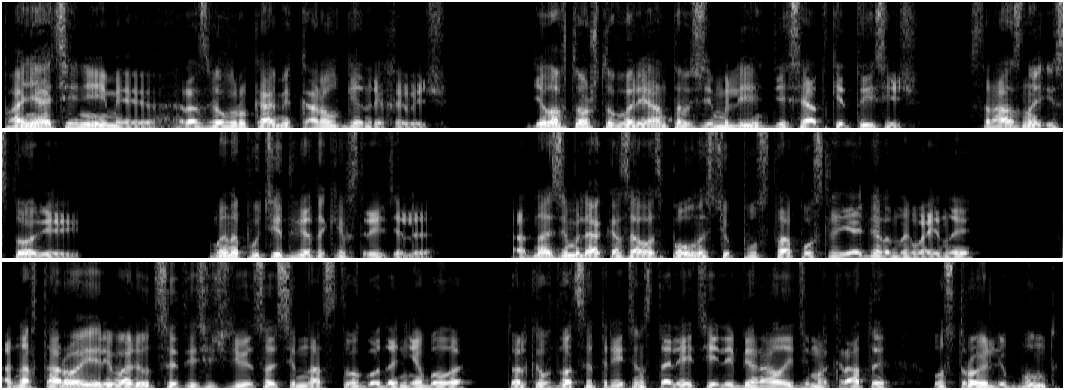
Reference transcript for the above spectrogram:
«Понятия не имею», — развел руками Карл Генрихович. «Дело в том, что вариантов Земли десятки тысяч, с разной историей. Мы на пути две таки встретили. Одна земля оказалась полностью пуста после ядерной войны, а на второй революции 1917 года не было, только в 23-м столетии либералы и демократы устроили бунт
